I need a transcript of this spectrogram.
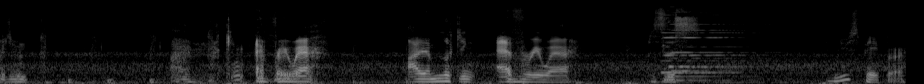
I don't. I'm looking everywhere. I am looking everywhere. What is this? A newspaper.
